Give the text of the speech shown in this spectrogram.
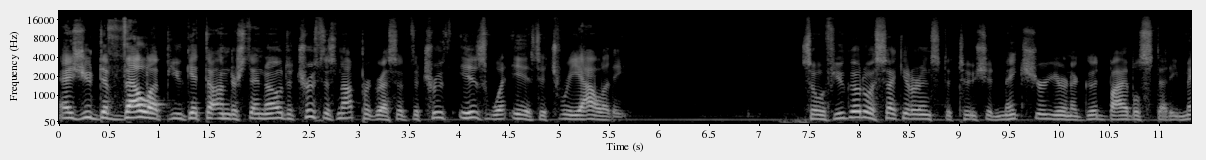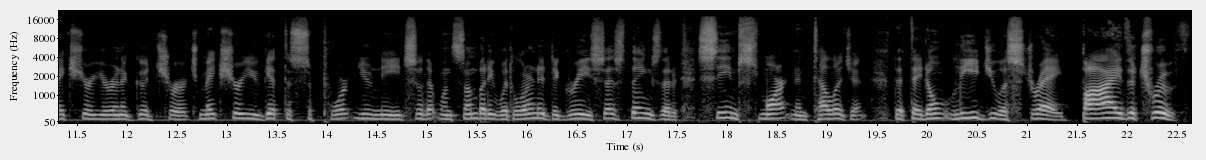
As you develop, you get to understand no, the truth is not progressive. The truth is what is, it's reality. So if you go to a secular institution, make sure you're in a good Bible study, make sure you're in a good church, make sure you get the support you need so that when somebody with learned degrees says things that seem smart and intelligent, that they don't lead you astray. Buy the truth.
